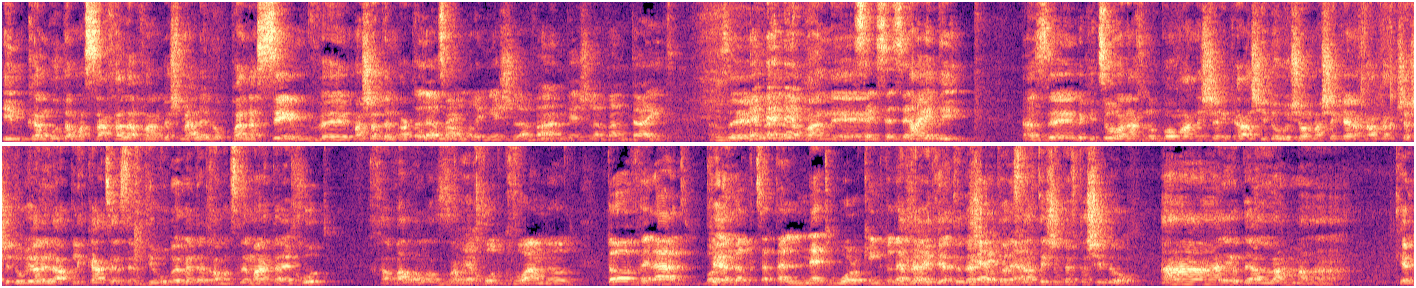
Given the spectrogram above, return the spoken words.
עם כמות המסך הלבן, ויש מעלינו פנסים, ומה שאתם רק אתה יודע רוצים. מה אומרים? יש לבן ויש לבן טייט. אז זה לבן אה. טיידי. אז אה, בקיצור, אנחנו פה מה שנקרא שידור ראשון, מה שכן, אחר כך כשהשידור יעלה לאפליקציה, אז אתם תראו באמת דרך המצלמה את האיכות. חבל על הזמן. איכות גבוהה מאוד. טוב, אלעד, בוא כן. נדבר קצת על networking, אתה יודע. דבר איתי, אתה יודע חלק שעוד לא מה- הצלחתי לשתף את השידור. אה, אני יודע למה. כן,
